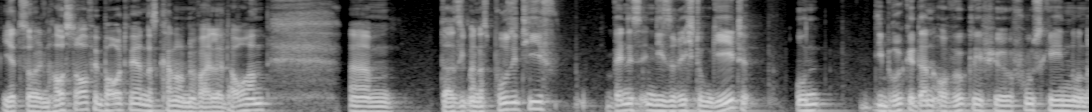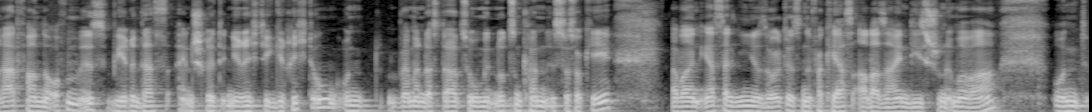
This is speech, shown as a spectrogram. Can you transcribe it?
jetzt soll ein Haus drauf gebaut werden, das kann noch eine Weile dauern. Ähm, da sieht man das positiv wenn es in diese Richtung geht und die Brücke dann auch wirklich für Fußgehende und Radfahrende offen ist, wäre das ein Schritt in die richtige Richtung. Und wenn man das dazu mit nutzen kann, ist das okay. Aber in erster Linie sollte es eine Verkehrsader sein, die es schon immer war. Und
